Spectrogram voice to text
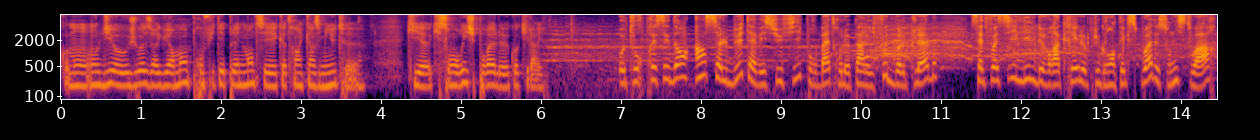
comme on, on, le dit aux joueuses régulièrement, profiter pleinement de ces 95 minutes euh, qui, euh, qui seront riches pour elles, quoi qu'il arrive. Au tour précédent, un seul but avait suffi pour battre le Paris Football Club. Cette fois-ci, Lille devra créer le plus grand exploit de son histoire,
